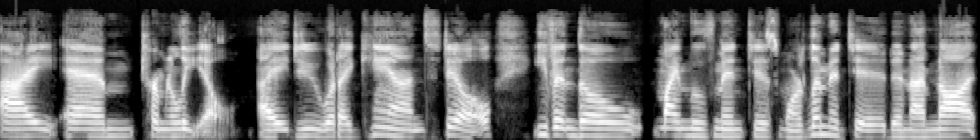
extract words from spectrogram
I am terminally ill. I do what I can still, even though my movement is more limited and I'm not,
